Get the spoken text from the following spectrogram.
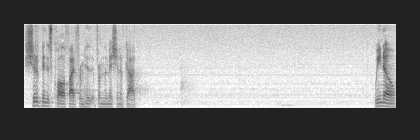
should have been disqualified from, his, from the mission of God. We know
